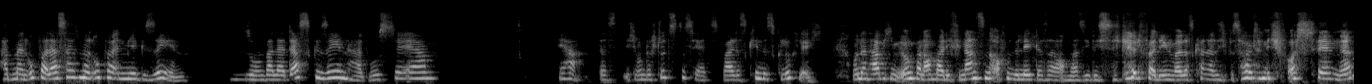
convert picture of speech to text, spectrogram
hat mein Opa, das hat mein Opa in mir gesehen. So, und weil er das gesehen hat, wusste er, ja, das, ich unterstütze das jetzt, weil das Kind ist glücklich. Und dann habe ich ihm irgendwann auch mal die Finanzen offengelegt, dass er auch mal sieht, ich Geld verdienen, weil das kann er sich bis heute nicht vorstellen. Ne?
